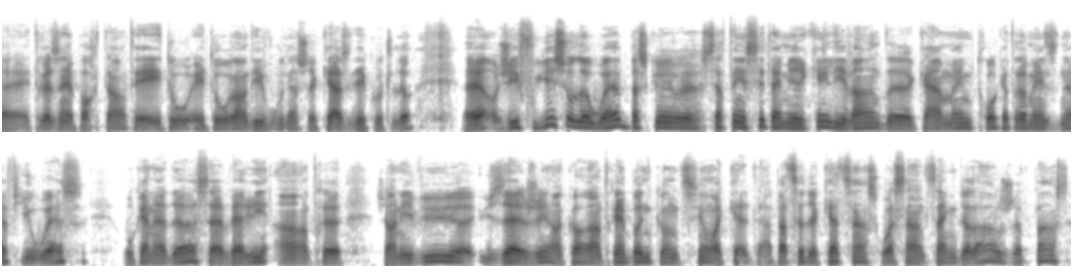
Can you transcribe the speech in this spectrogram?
euh, est très importante et est au, rendez-vous dans ce casque d'écoute-là. Euh, j'ai fouillé sur le web parce que certains sites américains les vendent euh, quand même 3,99 US. Au Canada, ça varie entre, j'en ai vu usagers encore en très bonne condition à, partir de 465 je pense.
